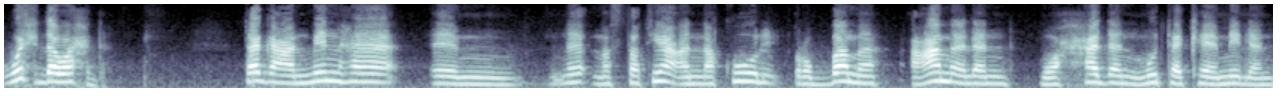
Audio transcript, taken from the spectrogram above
وحدة واحدة تجعل منها نستطيع أن نقول ربما عملا موحدا متكاملا.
